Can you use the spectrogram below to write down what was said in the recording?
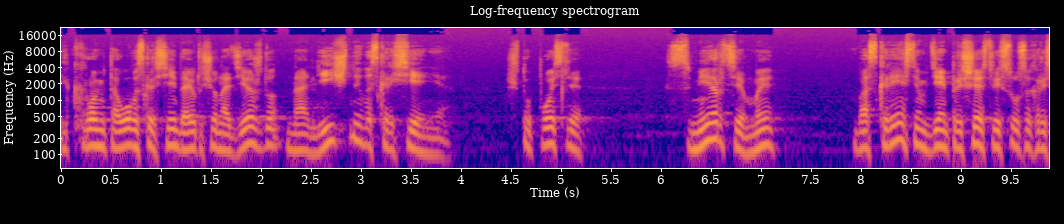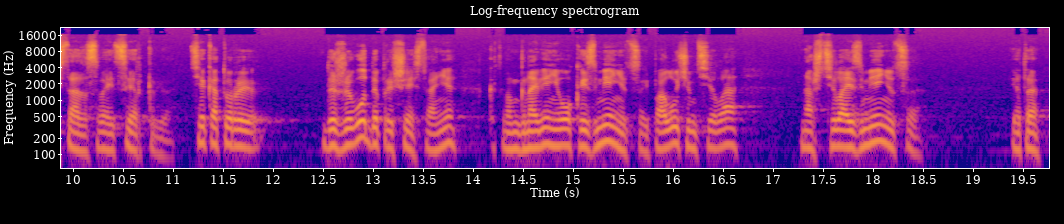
И кроме того, воскресенье дает еще надежду на личное воскресенье, что после смерти мы воскреснем в день пришествия Иисуса Христа за своей церковью. Те, которые доживут до пришествия, они в мгновение ока изменятся и получим тела, наши тела изменятся. Это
